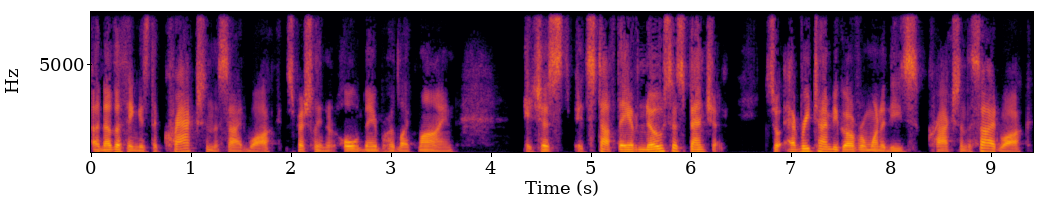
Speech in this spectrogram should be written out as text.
another thing is the cracks in the sidewalk, especially in an old neighborhood like mine. It's just it's tough. They have no suspension, so every time you go over one of these cracks in the sidewalk,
